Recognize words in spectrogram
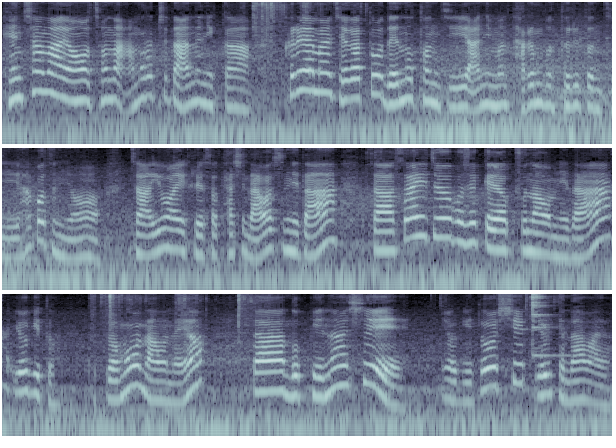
괜찮아요. 저는 아무렇지도 않으니까. 그래야만 제가 또 내놓던지 아니면 다른 분 드리던지 하거든요. 자, 이 아이 그래서 다시 나왔습니다. 자, 사이즈 보실게요. 9 나옵니다. 여기도 9.5 나오네요. 자, 높이는 10. 여기도 10 이렇게 나와요.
